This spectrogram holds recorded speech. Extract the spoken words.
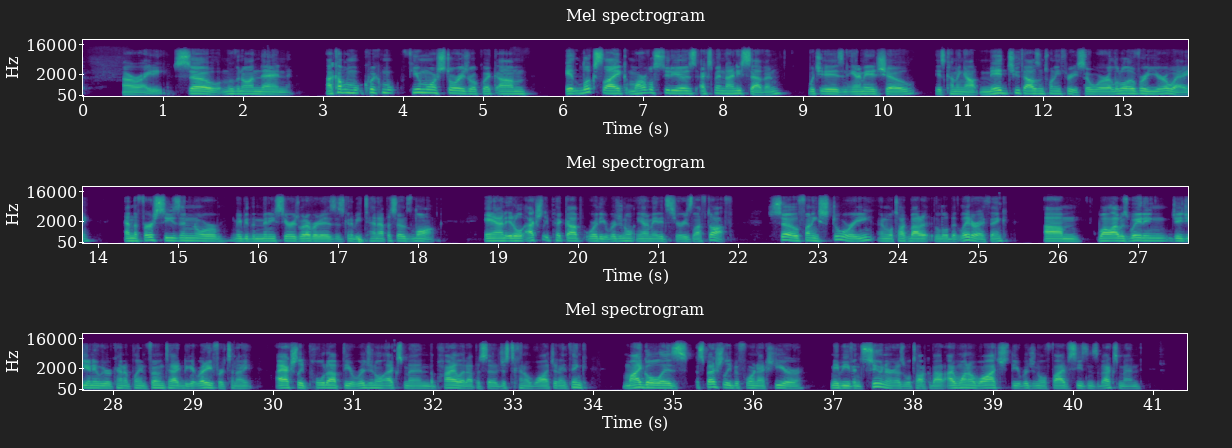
All righty. So moving on then, a couple more, quick, few more stories real quick. Um, it looks like Marvel Studios X Men '97, which is an animated show, is coming out mid 2023. So we're a little over a year away, and the first season or maybe the mini series, whatever it is, is going to be 10 episodes long, and it'll actually pick up where the original animated series left off. So funny story, and we'll talk about it a little bit later, I think. Um, while I was waiting, JG and I, we were kind of playing phone tag to get ready for tonight. I actually pulled up the original X Men, the pilot episode, just to kind of watch it. I think my goal is, especially before next year, maybe even sooner, as we'll talk about, I want to watch the original five seasons of X Men.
